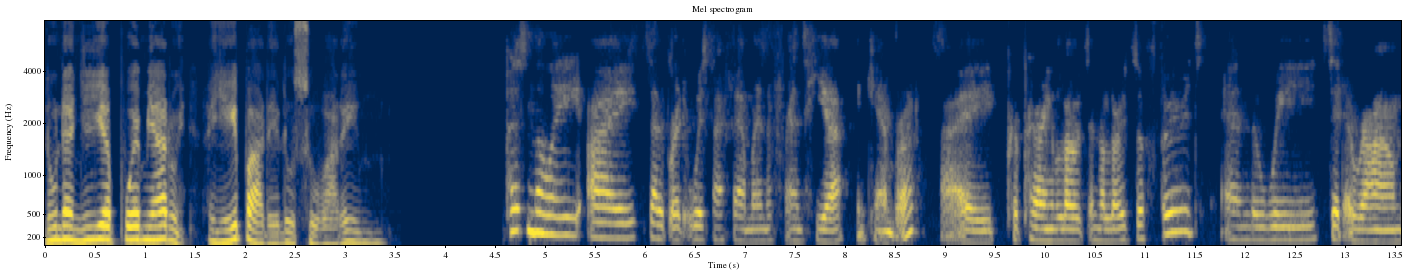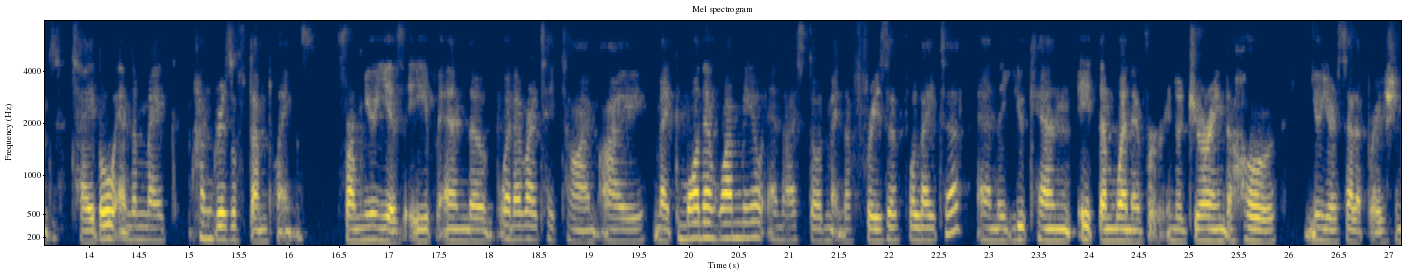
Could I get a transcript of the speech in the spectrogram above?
လူနာညီရပွဲများတွင် အရေးပါတယ်လို့ဆိုပါတယ်။ Personally, I celebrate with my family and friends here in Canberra by preparing loads and loads of food, and we sit around table and make hundreds of dumplings from New Year's Eve. And uh, whenever I take time, I make more than one meal and I store them in the freezer for later. And you can eat them whenever, you know, during the whole New Year celebration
